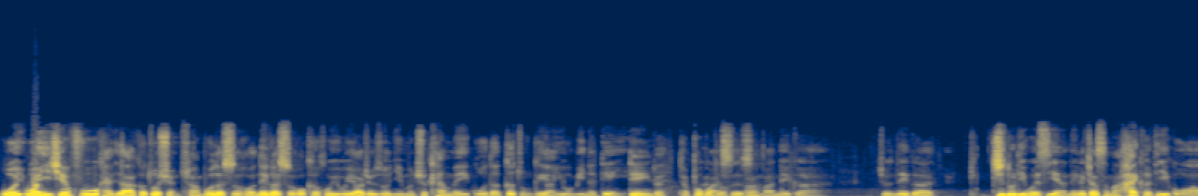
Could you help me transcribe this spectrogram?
我我以前服务凯迪拉克做宣传播的时候，那个时候客户有个要求说，你们去看美国的各种各样有名的电影，电影对，对，不管是什么那个，就是那个基努里维斯演的那个叫什么《骇客帝国》，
